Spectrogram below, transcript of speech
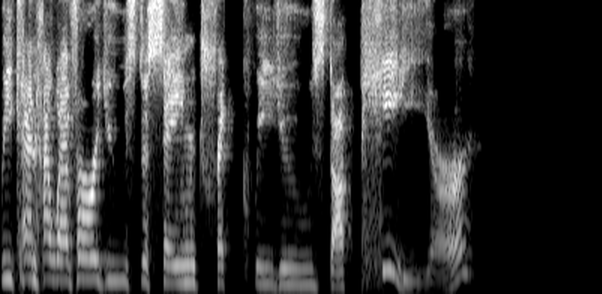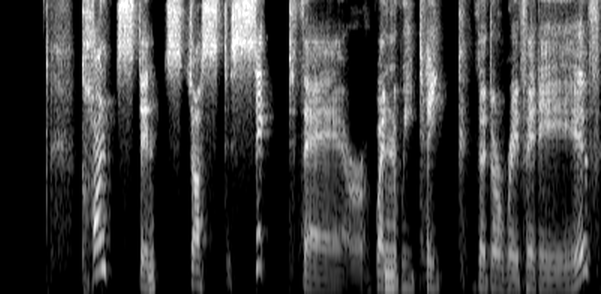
We can, however, use the same trick we used up here. Constants just sit there when we take the derivative.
